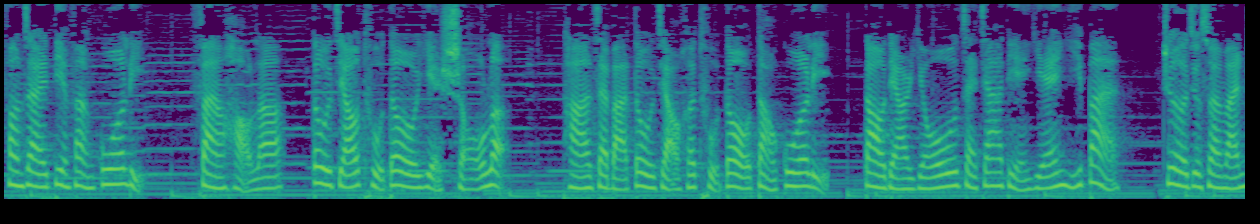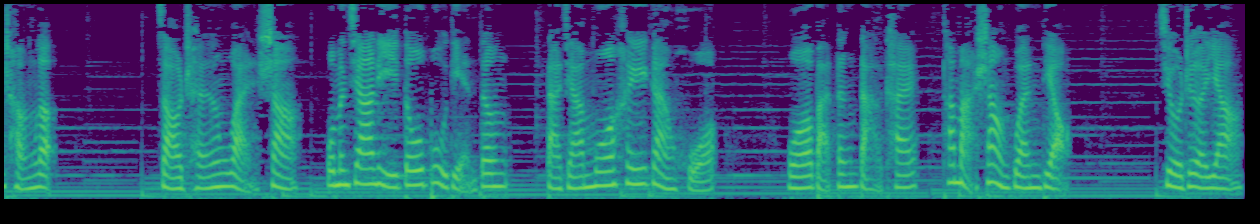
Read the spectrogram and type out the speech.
放在电饭锅里，饭好了，豆角、土豆也熟了，他再把豆角和土豆倒锅里，倒点油，再加点盐一拌，这就算完成了。早晨、晚上，我们家里都不点灯，大家摸黑干活。我把灯打开，他马上关掉。就这样，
